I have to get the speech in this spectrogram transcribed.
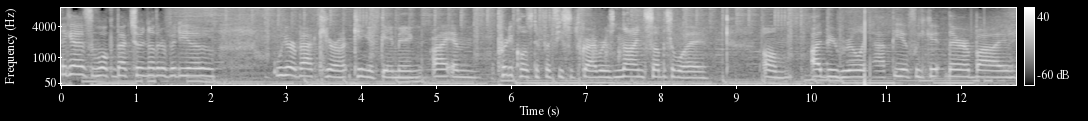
Hey guys, welcome back to another video. We are back here at King of Gaming. I am pretty close to 50 subscribers, 9 subs away. Um, I'd be really happy if we get there by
